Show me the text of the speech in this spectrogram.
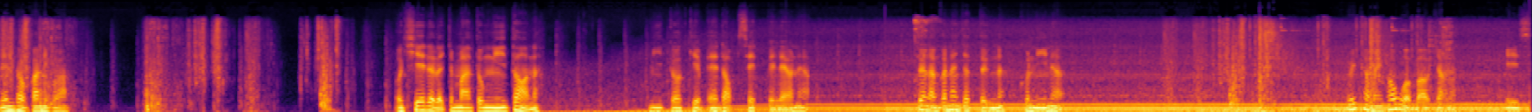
เล่นโทก้อนดีกว่า โอเค เดี๋ยวเราจะมาตรงนี้ต่อนะ มีตัวเก็บ a อ r d r o p เสร็จไปแล้วเนี่ย เพื่อนเราก็น่าจะตึงนะ คนนี้เนี่ยเฮ้ยทำไมเขาหัวเบาจังอะ AC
